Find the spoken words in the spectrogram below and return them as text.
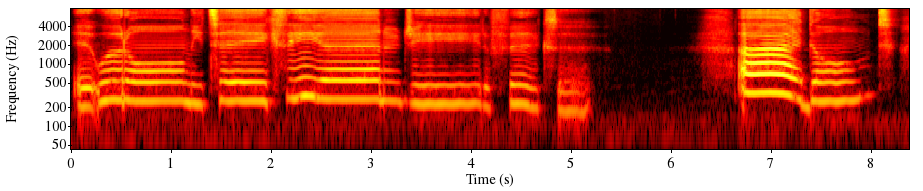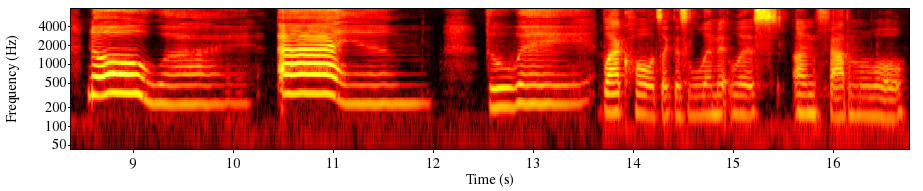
It would only take the energy to fix it. I don't know why I am the way. Black hole it's like this limitless unfathomable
